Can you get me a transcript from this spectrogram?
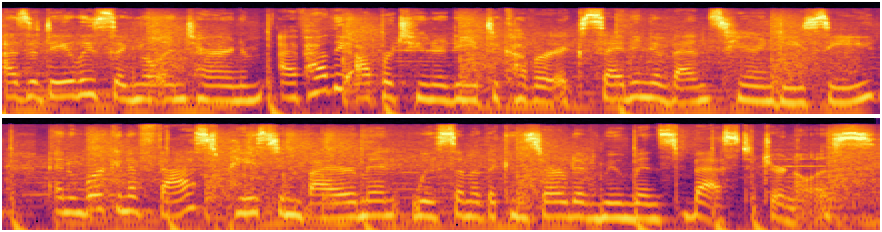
As a Daily Signal intern, I've had the opportunity to cover exciting events here in DC and work in a fast paced environment with some of the conservative movement's best journalists.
